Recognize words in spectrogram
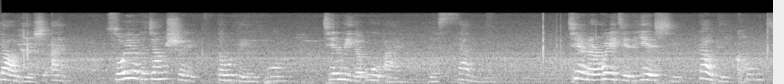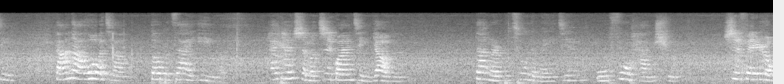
要也是岸，所有的江水都连波，千里的雾霭也散了。欠而未解的夜袭到底空尽，打哪落脚都不在意了，还谈什么至关紧要呢？淡而不促的眉间无复寒暑，是非荣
